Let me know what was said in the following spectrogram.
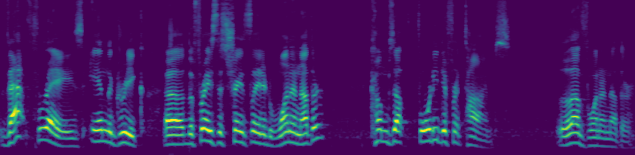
that phrase in the Greek, uh, the phrase that's translated one another, comes up 40 different times. Love one another,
